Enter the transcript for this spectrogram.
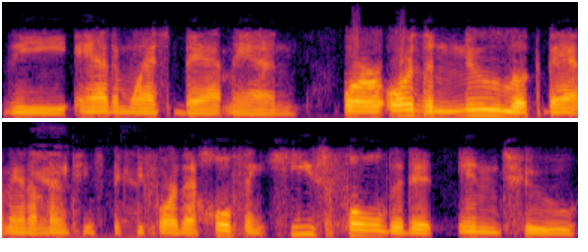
the Adam West Batman or or the new look Batman of Yeah, 1964. That whole thing, he's folded it into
